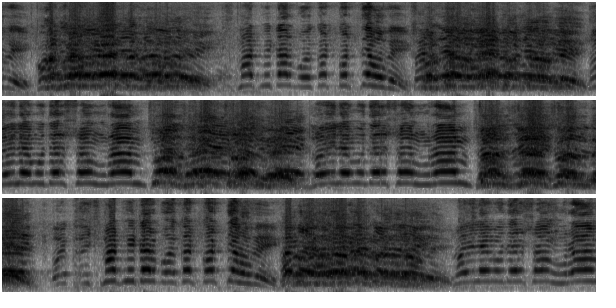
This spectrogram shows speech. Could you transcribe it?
হবে। স্মার্ট মিটার বয়কট করতে হবে নইলে মুদের সংগ্রাম নইলে মুদের সংগ্রাম স্মার্ট মিটার বয়কট করতে হবে নইলে মুদের সংগ্রাম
